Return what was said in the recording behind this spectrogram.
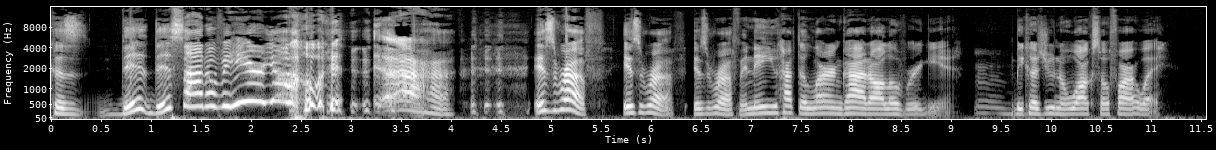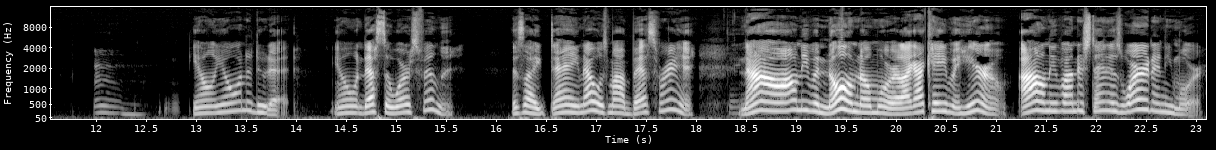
Cause this this side over here, yo, ah, it's rough. It's rough. It's rough. And then you have to learn God all over again because you know walk so far away. You don't you don't want to do that. You know that's the worst feeling. It's like, dang, that was my best friend. Now I don't even know him no more. Like I can't even hear him. I don't even understand his word anymore.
